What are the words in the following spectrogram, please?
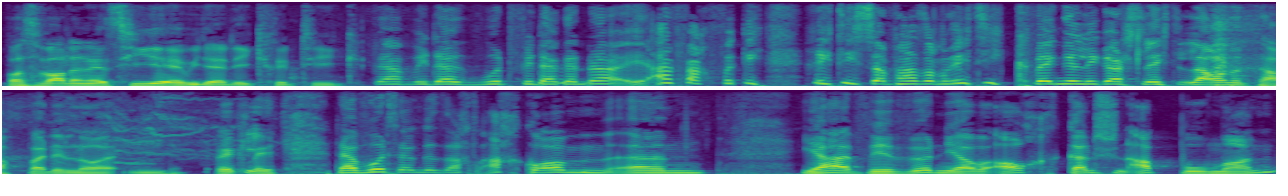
Was war denn jetzt hier wieder die Kritik? Ja, wieder, wurde wieder genau, einfach wirklich richtig so, war so ein richtig quengeliger, schlechte Launentag bei den Leuten. Wirklich. Da wurde dann gesagt, ach komm, ähm, ja, wir würden ja auch ganz schön abboomern,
